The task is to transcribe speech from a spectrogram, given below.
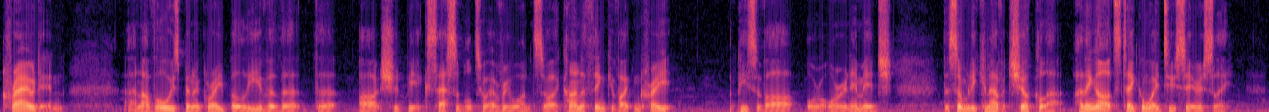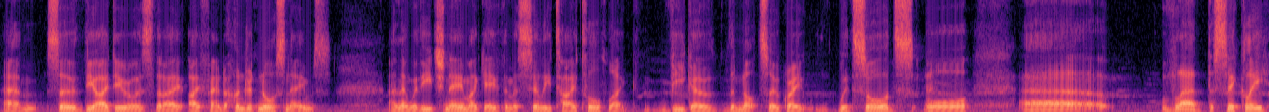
crowd in, and I've always been a great believer that that art should be accessible to everyone. So I kind of think if I can create a piece of art or or an image that somebody can have a chuckle at, I think art's taken way too seriously. Um, so the idea was that I, I found 100 Norse names and then with each name, I gave them a silly title like Vigo the Not So Great with Swords or uh, Vlad the Sickly,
